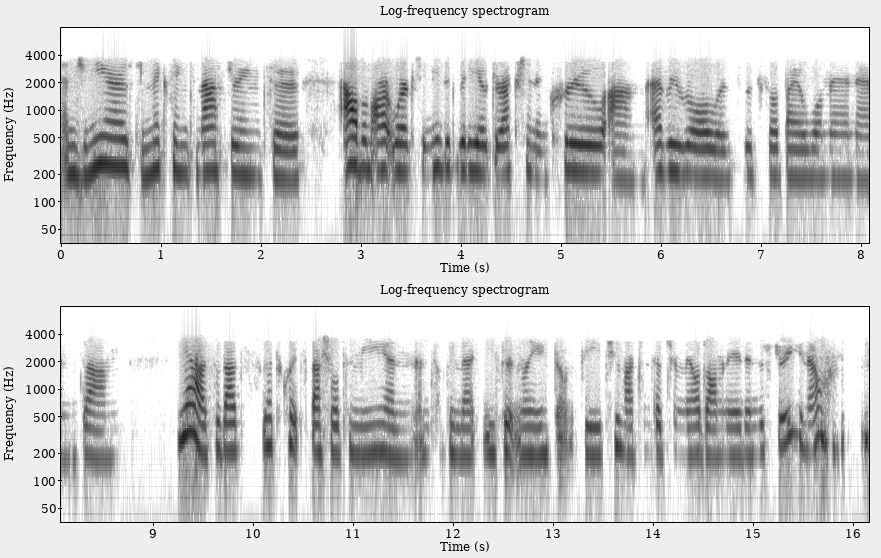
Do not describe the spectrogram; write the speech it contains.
engineers to mixing to mastering to album artwork to music video direction and crew. Um, every role was was filled by a woman, and um, yeah, so that's that's quite special to me, and and something that you certainly don't see too much in such a male dominated industry, you know.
